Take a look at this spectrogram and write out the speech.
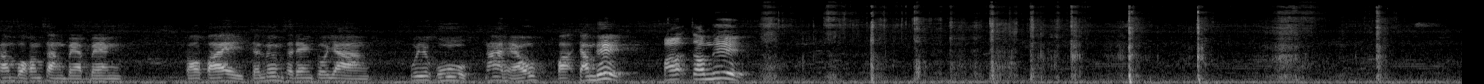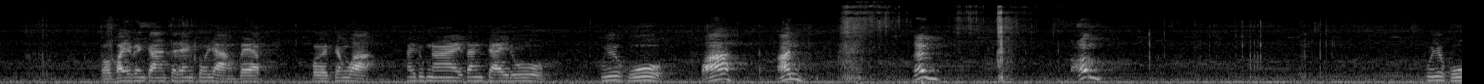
คำบอกคำสั่งแบบแบ่ง ต่อไปจะเริ่มแสดงตัวอย่างผู้ยครูหน้าแถวประจำที่ประจำที่ต่อไปเป็นการแสดงตัวอย่างแบบเปิดจังหวะ ให้ทุกนายตั้งใจดูผู้ยครูขวาหันหนึ่งสองผู้ยครู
